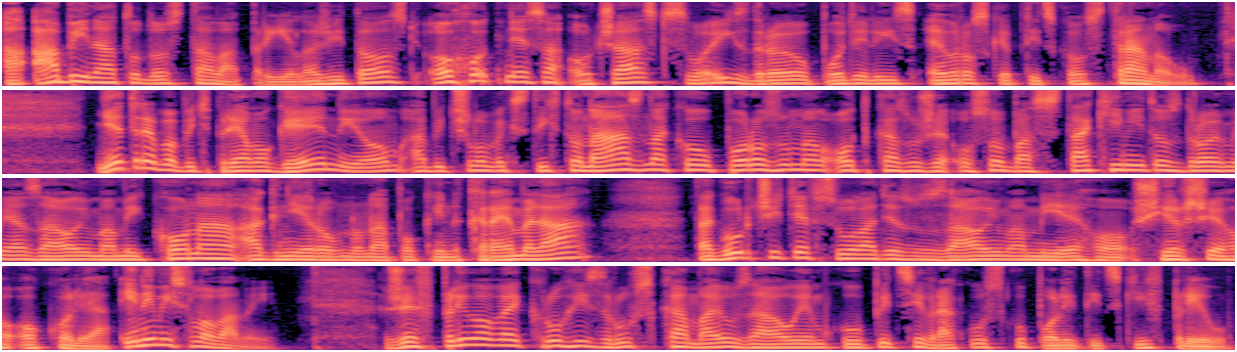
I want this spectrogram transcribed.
A aby na to dostala príležitosť, ochotne sa o časť svojich zdrojov podelí s euroskeptickou stranou. Netreba byť priamo géniom, aby človek z týchto náznakov porozumel odkazu, že osoba s takýmito zdrojmi a záujmami koná, ak nie rovno na pokyn Kremľa, tak určite v súlade so záujmami jeho širšieho okolia. Inými slovami, že vplyvové kruhy z Ruska majú záujem kúpiť si v Rakúsku politický vplyv.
